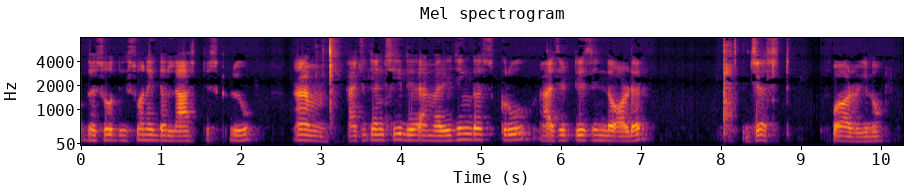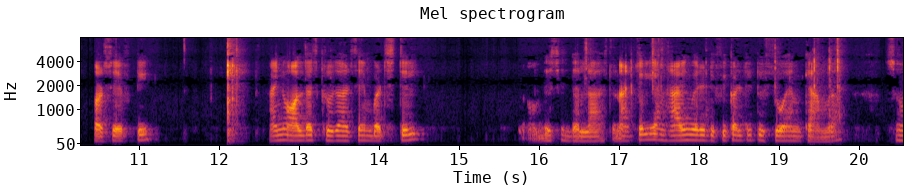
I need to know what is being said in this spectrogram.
okay so this one is the last screw. Um as you can see there i'm arranging the screw as it is in the order just for you know for safety. I know all the screws are same but still oh, this is the last one. Actually i'm having very difficulty to show on camera so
